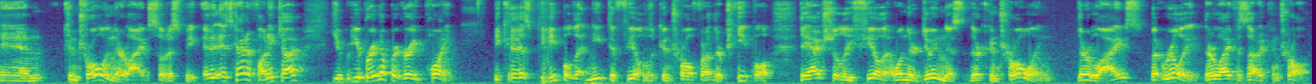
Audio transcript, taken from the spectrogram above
and controlling their lives, so to speak. And it's kind of funny, Todd. You, you bring up a great point because people that need to feel the control for other people, they actually feel that when they're doing this, they're controlling their lives, but really their life is out of control.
